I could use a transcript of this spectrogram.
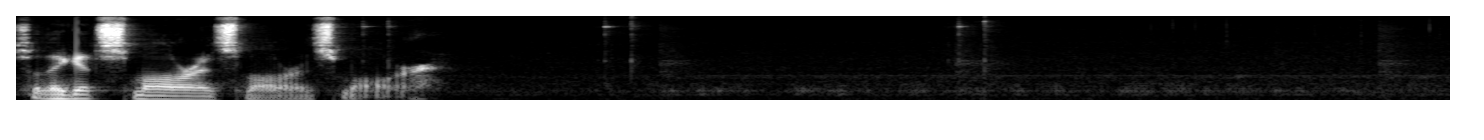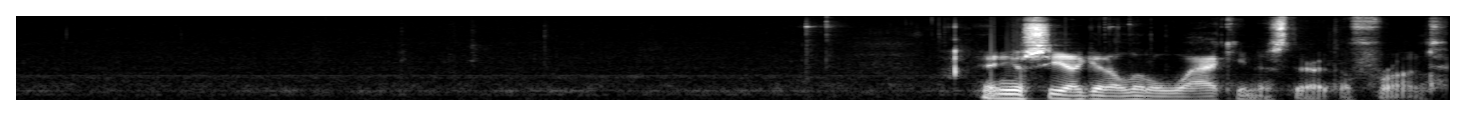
So they get smaller and smaller and smaller. And you'll see I get a little wackiness there at the front.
